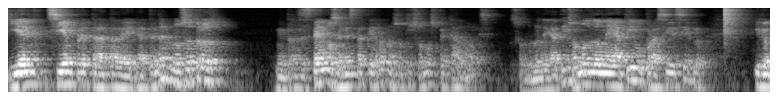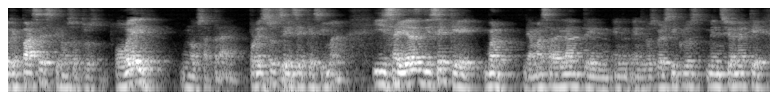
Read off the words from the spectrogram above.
y Él siempre trata de, de atender. Nosotros, mientras estemos en esta tierra, nosotros somos pecadores. Somos lo negativo. Somos lo negativo, por así decirlo. Y lo que pasa es que nosotros, o Él, nos atrae. Por eso se dice que es imán. Y Isaías dice que, bueno, ya más adelante en, en, los versículos menciona que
